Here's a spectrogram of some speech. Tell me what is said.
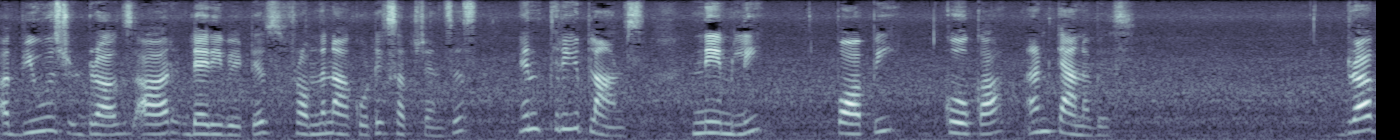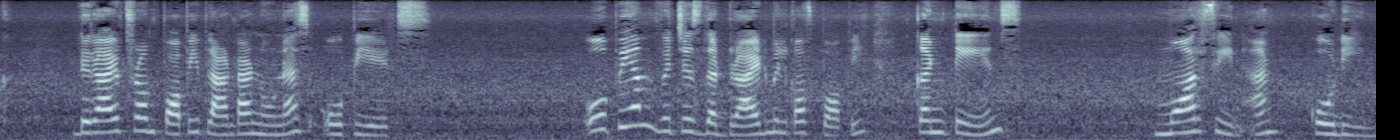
abused drugs are derivatives from the narcotic substances in three plants, namely poppy, coca, and cannabis. Drug derived from poppy plant are known as opiates. Opium, which is the dried milk of poppy, contains morphine and codeine.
